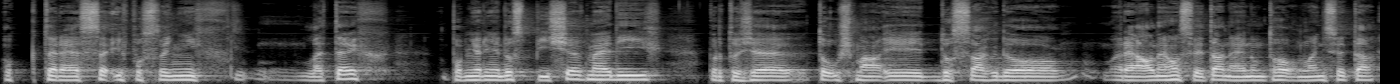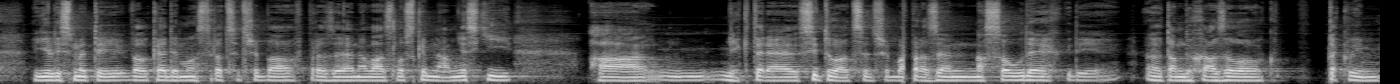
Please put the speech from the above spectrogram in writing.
o které se i v posledních letech poměrně dost píše v médiích, protože to už má i dosah do reálného světa, nejenom toho online světa. Viděli jsme ty velké demonstrace třeba v Praze na Václavském náměstí a některé situace třeba v Praze na soudech, kdy eh, tam docházelo k takovým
